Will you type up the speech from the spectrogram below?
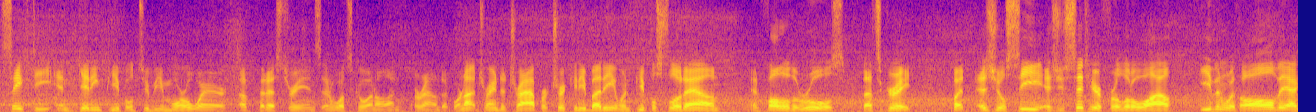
safety and getting people to be more aware of pedestrians and what's going on around them. We're not trying to trap or trick anybody, and when people slow down and follow the rules, that's great. But as you'll see, as you sit here for a little while, even with all the,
